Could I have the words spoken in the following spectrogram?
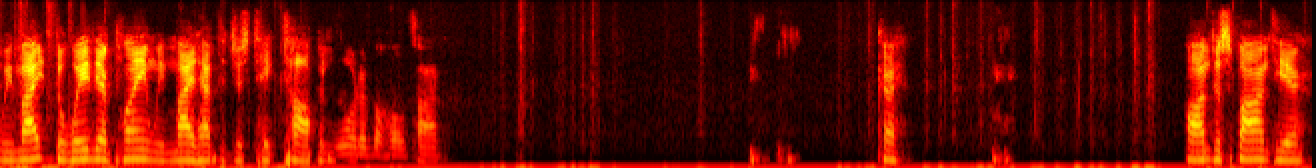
We might, the way they're playing, we might have to just take top and water the whole time. Okay. On to spawn here.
